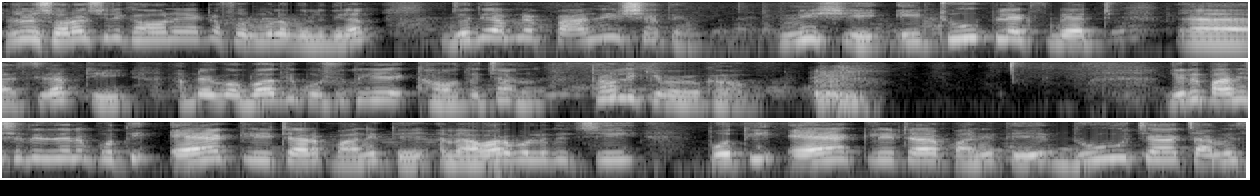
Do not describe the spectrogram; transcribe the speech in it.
এটা সরাসরি খাওয়ানোর একটা ফর্মুলা বলে দিলাম। যদি আপনার পানির সাথে মিশিয়ে এই টু প্লেক্স ব্যাট সিরাপটি আপনি গবাদি পশু থেকে খাওয়াতে চান, তাহলে কীভাবে খাওয়াবো? যদি পানির সাথে দেন প্রতি এক লিটার পানিতে আমি আবার বলে দিচ্ছি প্রতি এক লিটার পানিতে দু চা চামচ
